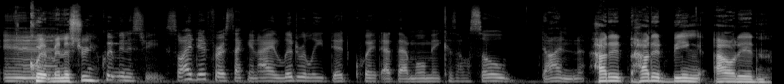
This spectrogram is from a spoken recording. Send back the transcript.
And Quit ministry. quit ministry. So I did for a second. I literally did quit at that moment because I was so done. How did how did being outed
